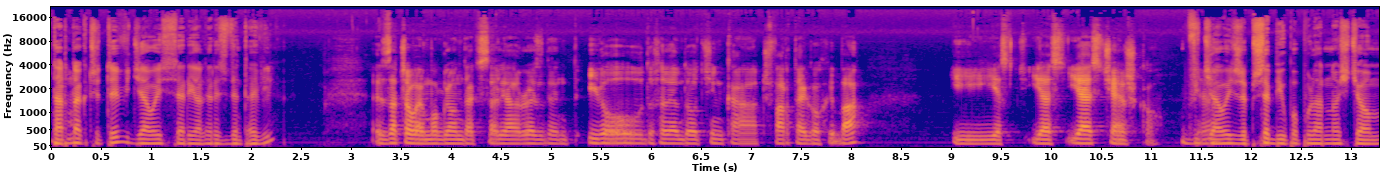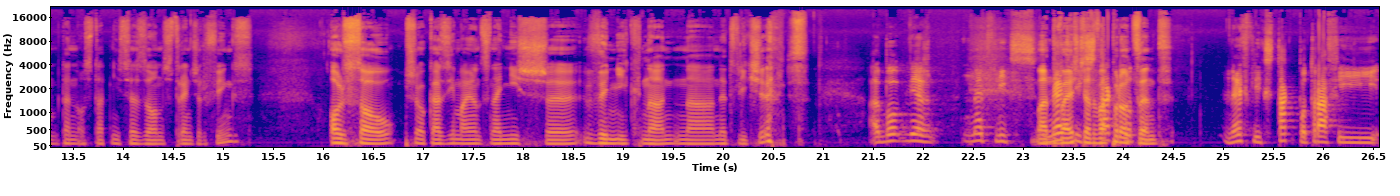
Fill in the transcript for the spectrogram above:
Tartak, czy ty widziałeś serial Resident Evil? Zacząłem oglądać serial Resident Evil, doszedłem do odcinka czwartego chyba i jest, jest, jest ciężko. Widziałeś, nie? że przebił popularnością ten ostatni sezon Stranger Things? Also, przy okazji mając najniższy wynik na, na Netflixie. Albo wiesz, Netflix... Ma 22%. Netflix tak, potrafi, Netflix tak potrafi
